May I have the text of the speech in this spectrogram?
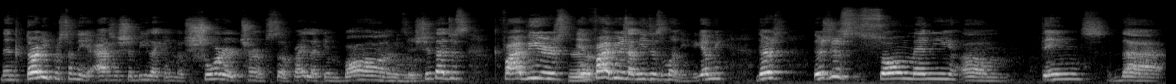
then 30% of your assets should be like in the shorter term stuff, right? Like in bonds mm-hmm. and shit that just 5 years, yeah. in 5 years I need this money. You get me? There's there's just so many um things that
